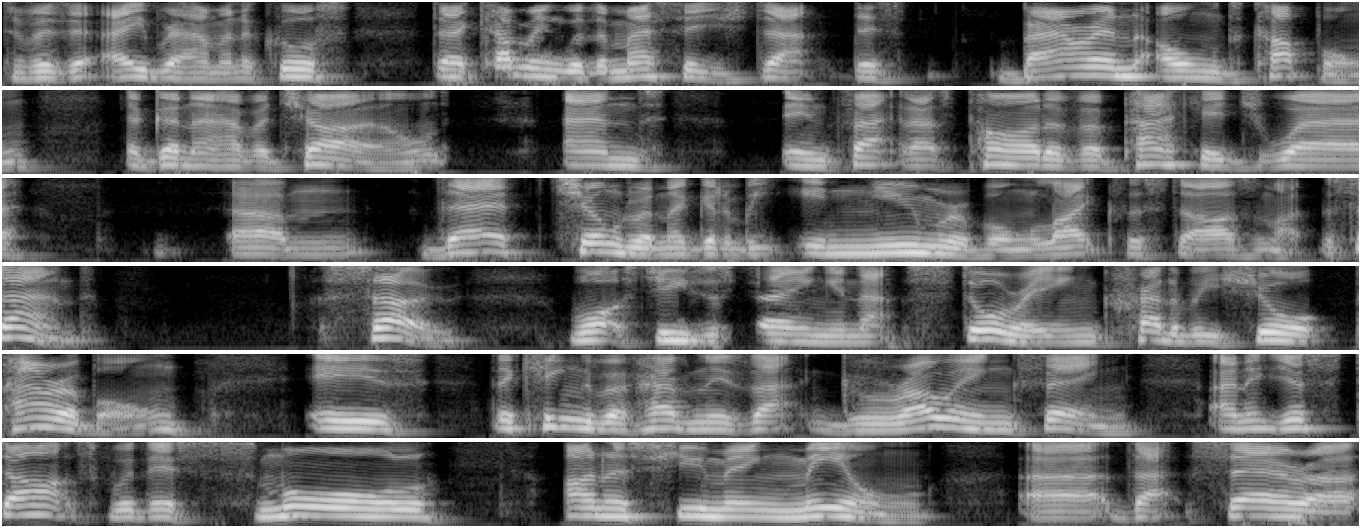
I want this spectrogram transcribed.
to visit Abraham." And of course, they're coming with a message that this barren old couple are going to have a child, and in fact, that's part of a package where um, their children are going to be innumerable, like the stars and like the sand. So, what's Jesus saying in that story, incredibly short parable, is the kingdom of heaven is that growing thing. And it just starts with this small, unassuming meal uh, that Sarah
